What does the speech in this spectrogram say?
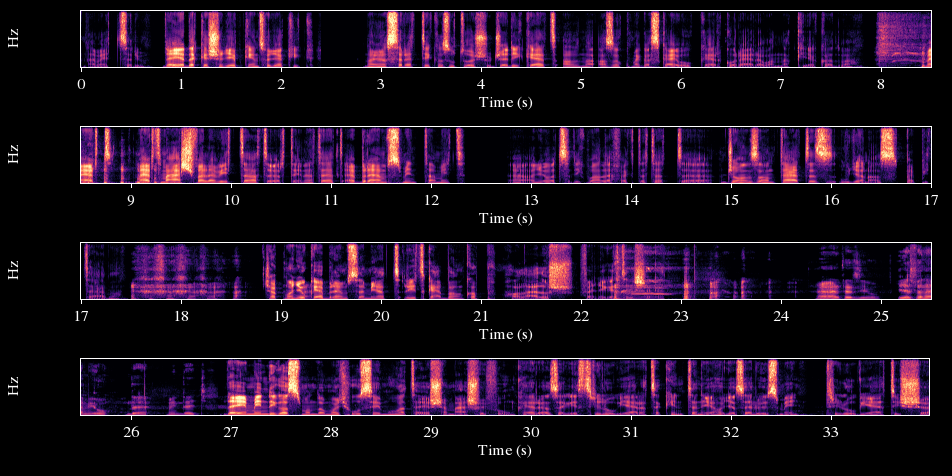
nem egyszerű. De érdekes egyébként, hogy akik nagyon szerették az utolsó Jediket, azok meg a Skywalker korára vannak kiakadva. Mert, mert másfele vitte a történetet. Abrams, mint amit a nyolcadikban lefektetett Johnson, tehát ez ugyanaz Pepitálva. Csak mondjuk Abrams miatt ritkábban kap halálos fenyegetéseket. Hát ez jó. Illetve nem jó, de mindegy. De én mindig azt mondom, hogy 20 év múlva teljesen máshogy fogunk erre az egész trilógiára tekinteni, ahogy az előzmény trilógiát is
